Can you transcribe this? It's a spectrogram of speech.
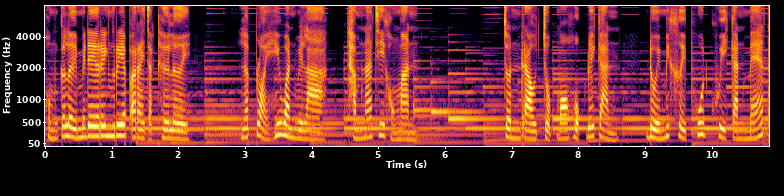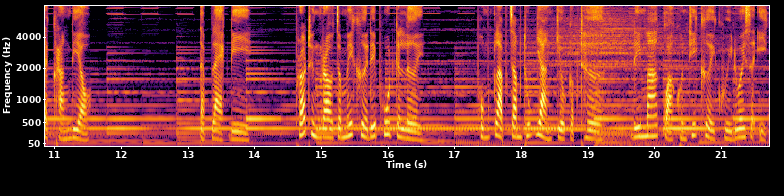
ผมก็เลยไม่ได้เร่งเรียบอะไรจากเธอเลย และปล่อยให้วันเวลาทำหน้าที่ของมัน จนเราจบม .6 ด้วยกัน โดยไม่เคยพูดคุยกันแม้แต่ครั้งเดียว แต่แปลกดี เพราะถึงเราจะไม่เคยได้พูดกันเลย ผมกลับจำทุกอย่างเกี่ยวกับเธอ ได้มากกว่าคนที่เคยคุยด้วยซะอีก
